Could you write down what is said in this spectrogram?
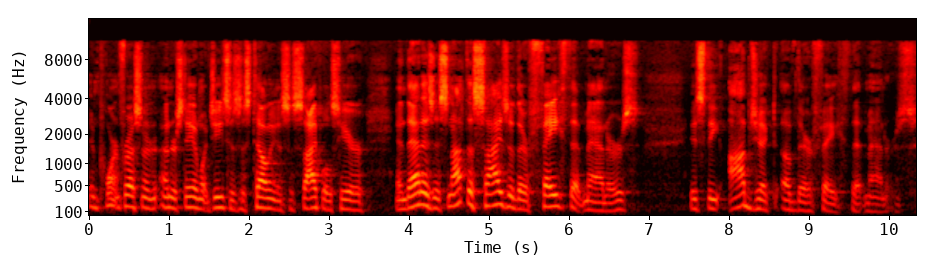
important for us to understand what Jesus is telling his disciples here, and that is it's not the size of their faith that matters, it's the object of their faith that matters.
